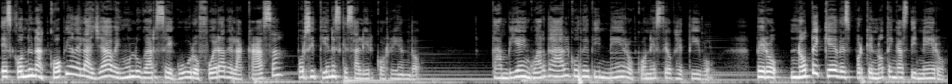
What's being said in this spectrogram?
esconde una copia de la llave en un lugar seguro fuera de la casa por si tienes que salir corriendo. También guarda algo de dinero con este objetivo, pero no te quedes porque no tengas dinero.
